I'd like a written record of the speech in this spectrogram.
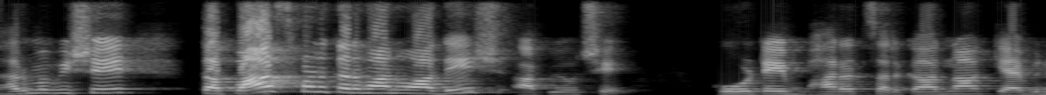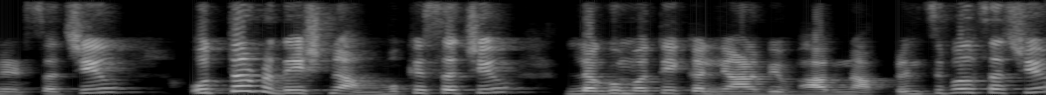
ધર્મ વિશે તપાસ પણ કરવાનો આદેશ આપ્યો છે. કોર્ટે ભારત સરકારના કેબિનેટ સચિવ ઉત્તર પ્રદેશના મુખ્ય સચિવ, લઘુમતી કલ્યાણ વિભાગના પ્રિન્સિપલ સચિવ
